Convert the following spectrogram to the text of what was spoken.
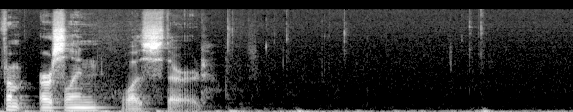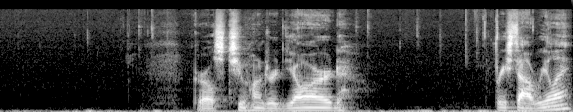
from Ursuline was third. Girls 200 yard freestyle relay.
